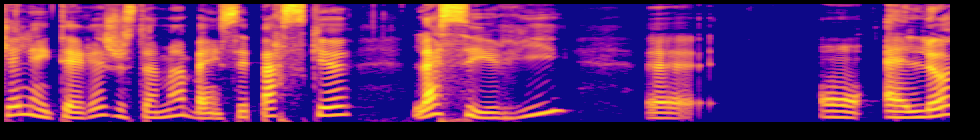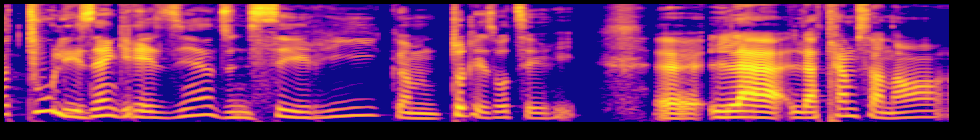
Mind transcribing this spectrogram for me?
Quel intérêt, justement? Ben, c'est parce que la série, euh, on- elle a tous les ingrédients d'une série comme toutes les autres séries. Euh, la, trame sonore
